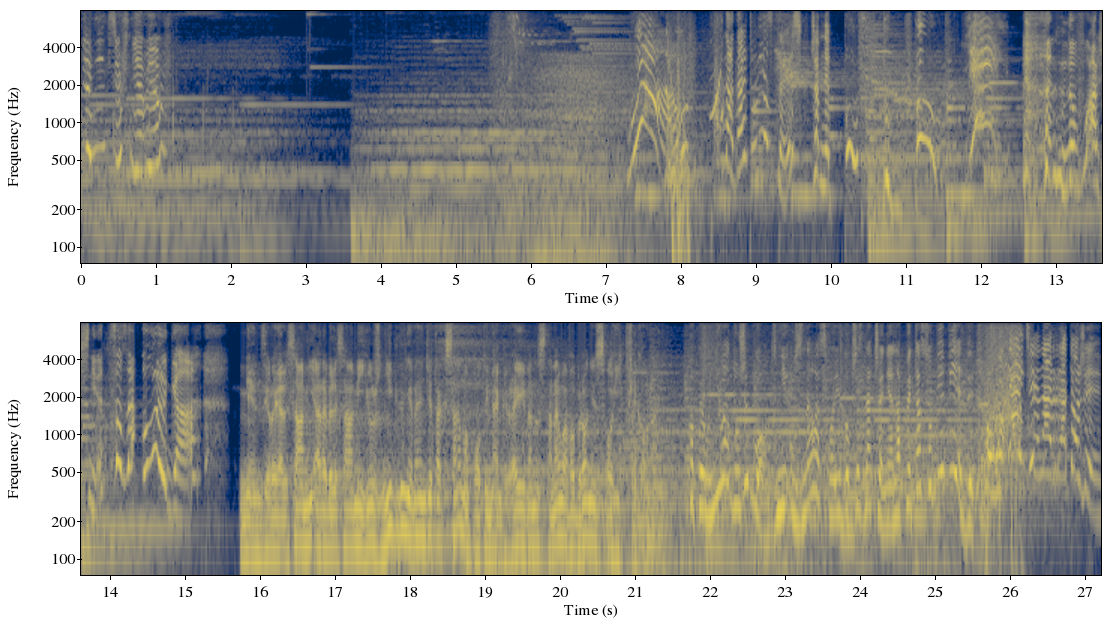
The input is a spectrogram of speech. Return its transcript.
ja nic już nie wiem. Nadal tu jesteś? Żadne puf, puf, puf! Jej! No właśnie, co za ulga! Między Royalsami a Rebelsami już nigdy nie będzie tak samo po tym, jak Raven stanęła w obronie swoich przekonań. Popełniła duży błąd, nie uznała swojego przeznaczenia, napyta sobie biedy. Słuchajcie, narratorzy!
